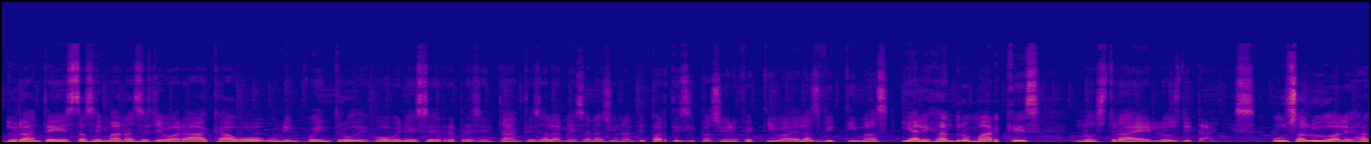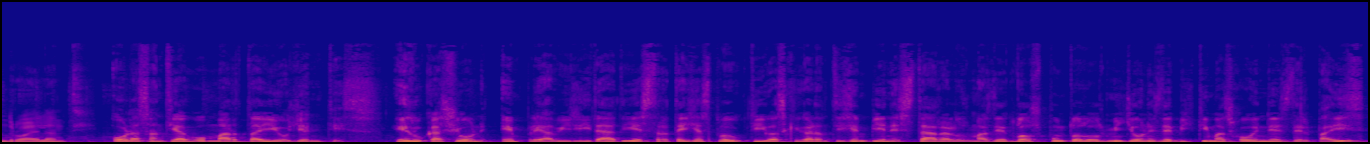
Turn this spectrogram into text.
Durante esta semana se llevará a cabo un encuentro de jóvenes eh, representantes a la Mesa Nacional de Participación Efectiva de las Víctimas y Alejandro Márquez nos trae los detalles. Un saludo Alejandro, adelante. Hola Santiago, Marta y oyentes. Educación, empleabilidad y estrategias productivas que garanticen bienestar a los más de 2.2 millones de víctimas jóvenes del país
